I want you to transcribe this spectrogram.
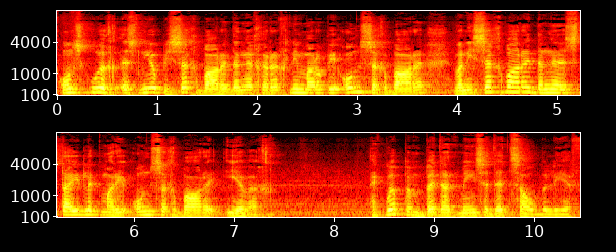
Ons oog is nie op die sigbare dinge gerig nie, maar op die onsigbare, want die sigbare dinge is tydelik, maar die onsigbare ewig. Ek hoop en bid dat mense dit sal beleef.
